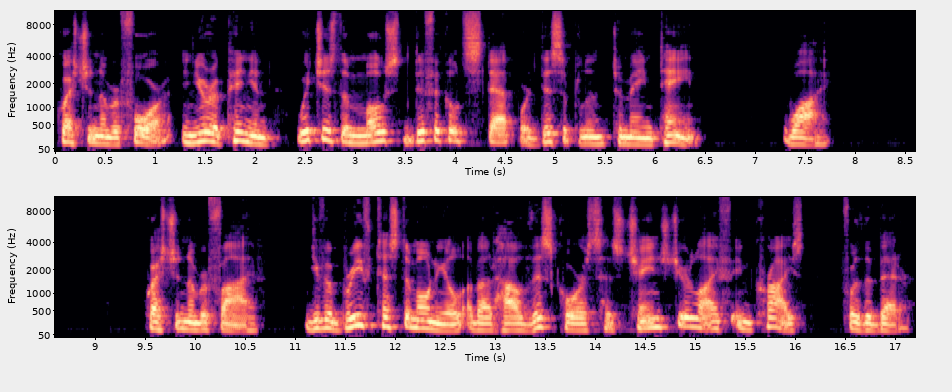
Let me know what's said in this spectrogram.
Question number four In your opinion, which is the most difficult step or discipline to maintain? Why? Question number five Give a brief testimonial about how this course has changed your life in Christ for the better.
